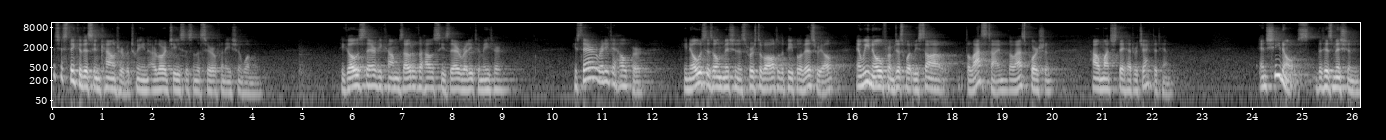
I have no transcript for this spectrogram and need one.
Let's just think of this encounter between our Lord Jesus and the Syrophoenician woman. He goes there, he comes out of the house, he's there ready to meet her. He's there ready to help her. He knows his own mission is first of all to the people of Israel. And we know from just what we saw the last time, the last portion, how much they had rejected him. And she knows that his mission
